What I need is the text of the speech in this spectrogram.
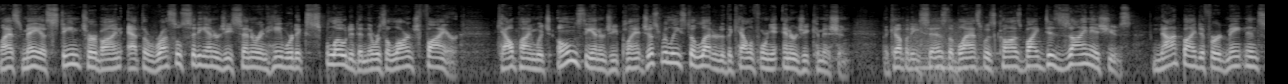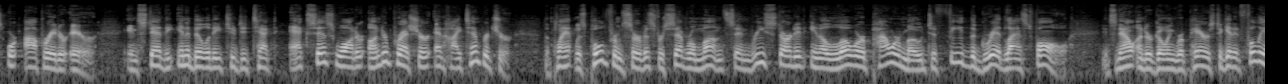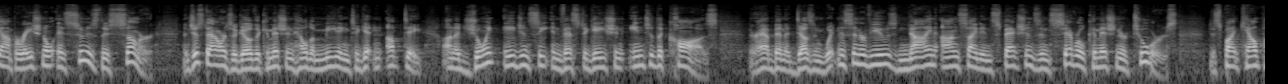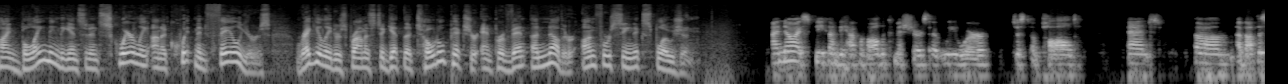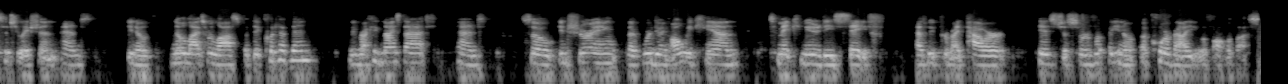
Last May, a steam turbine at the Russell City Energy Center in Hayward exploded and there was a large fire. Calpine, which owns the energy plant, just released a letter to the California Energy Commission. The company says the blast was caused by design issues, not by deferred maintenance or operator error. Instead, the inability to detect excess water under pressure at high temperature. The plant was pulled from service for several months and restarted in a lower power mode to feed the grid last fall. It's now undergoing repairs to get it fully operational as soon as this summer. And just hours ago, the commission held a meeting to get an update on a joint agency investigation into the cause. There have been a dozen witness interviews, nine on-site inspections, and several commissioner tours. Despite Calpine blaming the incident squarely on equipment failures, regulators promised to get the total picture and prevent another unforeseen explosion. I know I speak on behalf of all the commissioners that we were just appalled and um, about the situation and you know no lives were lost but they could have been. We recognize that. And so ensuring that we're doing all we can to make communities safe as we provide power is just sort of you know a core value of all of us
